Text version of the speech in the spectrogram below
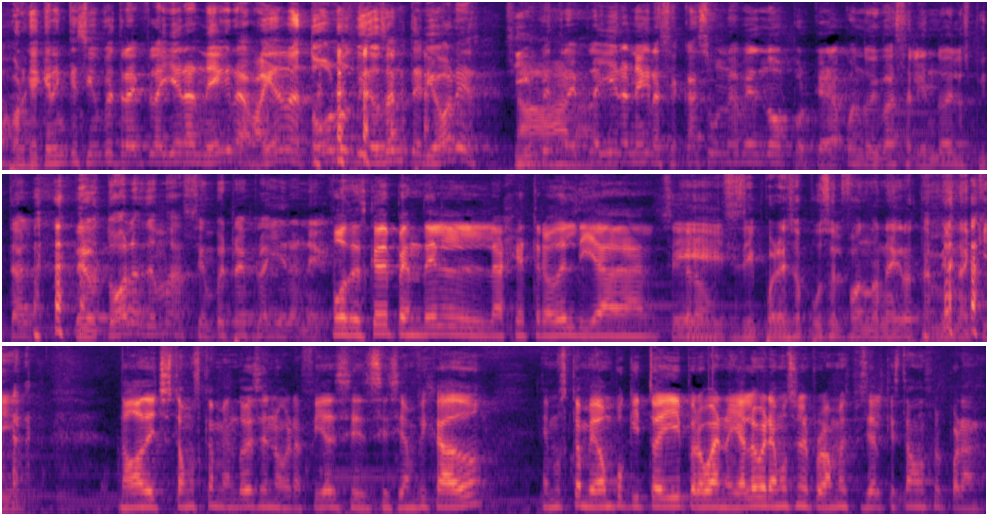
No, porque creen que siempre trae playera negra. Vayan a todos los videos anteriores. Siempre No, trae playera negra. Si acaso una vez no, porque era cuando iba saliendo del hospital. Pero todas las demás siempre trae playera negra. Pues es que depende el ajetreo del día. Sí, pero- sí, sí. Por eso puso el fondo negro también aquí. No, de hecho estamos cambiando de escenografía, si, si se han fijado. Hemos cambiado un poquito ahí, pero bueno, ya lo veremos en el programa especial que estamos preparando.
